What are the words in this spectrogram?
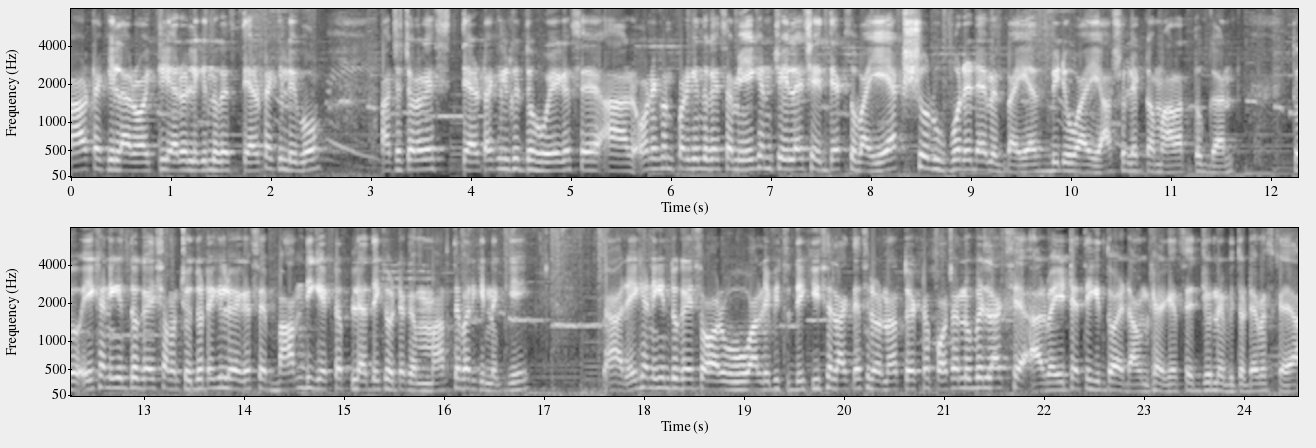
বারোটা কিল আর ওই ক্লিয়ার হইলে কিন্তু গাইস তেরোটা কিল হইব। আচ্ছা চলো গেছ তেরোটা কিল কিন্তু হয়ে গেছে, আর অনেকক্ষণ পরে কিন্তু গেছে আমি এইখানে চলে এসে দেখছ ভাই, একশোর উপরে ড্যামেজ ভাই এস বিডি ওয়াই আসলে একটা মারাত্মক গান তো এখানে কিন্তু গাইছে আমার চোদ্দোটা কিল হয়ে গেছে, বাম দিকে একটা প্লেয়ার দেখি ওটাকে মারতে পারি কি নাকি? আর এখানে কিন্তু গাইছে ওর ওয়ালের ভিতর দিয়ে দেখিয়েছে লাগতেছিল না, তো একটা পঁচানব্বই লাগছে, আর ভাই এটাতে কিন্তু ডাউন খেয়ে গেছে, জুনের ভিতর ড্যামেজ খেয়া।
